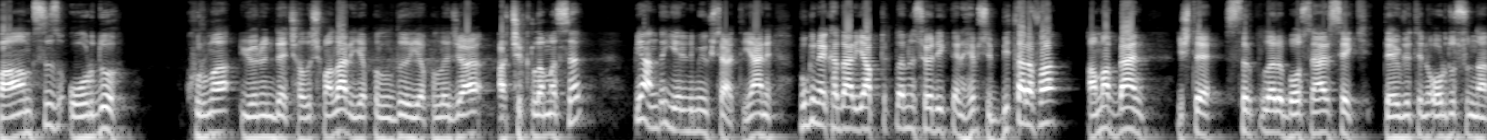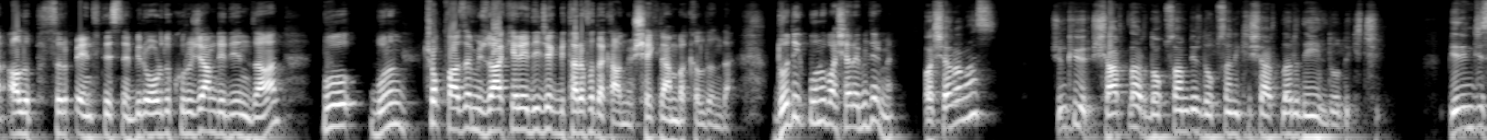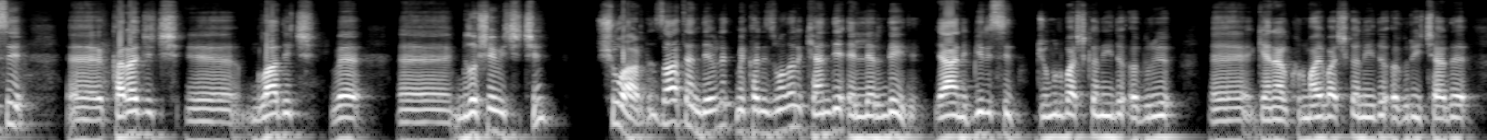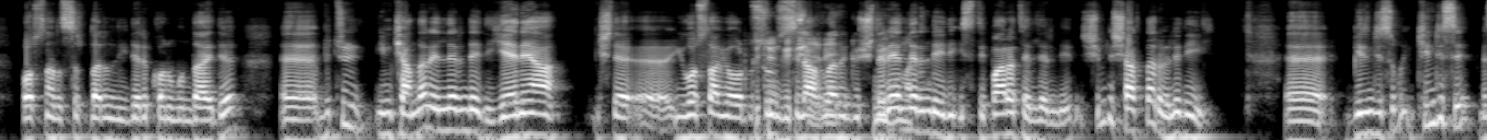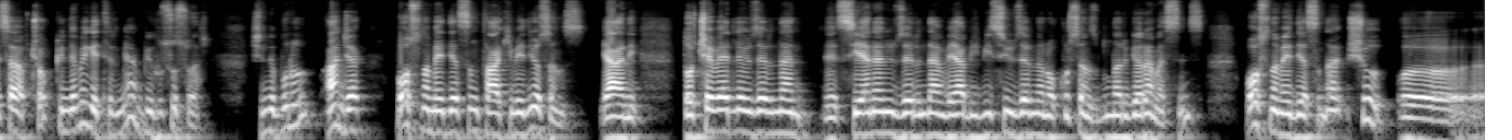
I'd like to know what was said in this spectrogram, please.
bağımsız ordu kurma yönünde çalışmalar yapıldığı yapılacağı açıklaması bir anda gerilimi yükseltti. Yani bugüne kadar yaptıklarını söylediklerini hepsi bir tarafa ama ben işte Sırpları Bosna Hersek devletinin ordusundan alıp Sırp entitesine bir ordu kuracağım dediğim zaman bu bunun çok fazla müzakere edilecek bir tarafı da kalmıyor şeklen bakıldığında. Dodik bunu başarabilir mi? Başaramaz. Çünkü şartlar 91-92 şartları değil Dodik için. Birincisi e, Karadzic, e, Mladic ve e, Milošević için şu vardı. Zaten devlet mekanizmaları kendi ellerindeydi. Yani birisi Cumhurbaşkanıydı, öbürü e, Genelkurmay Başkanıydı, öbürü içeride Bosnalı Sırpların lideri konumundaydı. E, bütün imkanlar ellerindeydi. YNA işte e, Yugoslavya ordusu Bütün güçleri, silahları, güçleri mühimmat. ellerindeydi, istihbarat ellerindeydi. Şimdi şartlar öyle değil. E, birincisi bu. İkincisi mesela çok gündeme getirilmeyen bir husus var. Şimdi bunu ancak Bosna medyasını takip ediyorsanız yani Deutsche üzerinden, e, CNN üzerinden veya BBC üzerinden okursanız bunları göremezsiniz. Bosna medyasında şu e,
